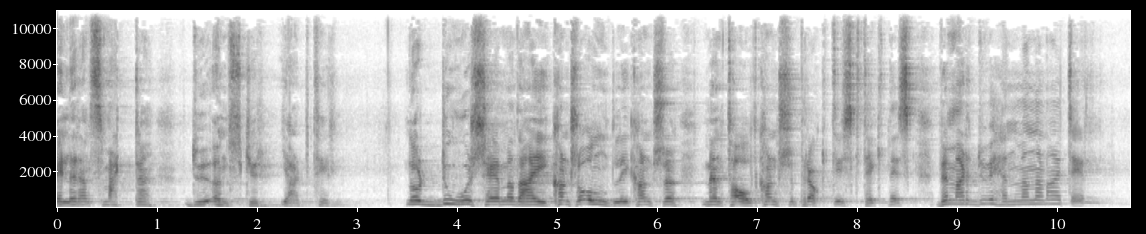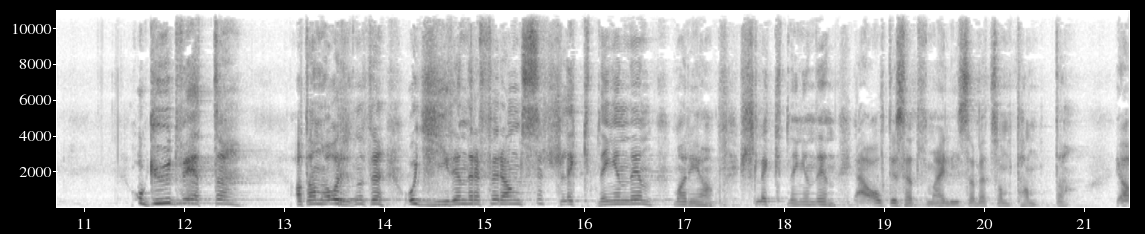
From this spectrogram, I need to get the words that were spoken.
eller en smerte du ønsker hjelp til. Når noe skjer med deg, kanskje åndelig, kanskje mentalt, kanskje praktisk, teknisk, hvem er det du henvender deg til? Og Gud vet det! At han har ordnet det og gir en referanse. Slektningen din, Maria. Slektningen din. Jeg har alltid sett for meg Elisabeth som tante. Ja,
